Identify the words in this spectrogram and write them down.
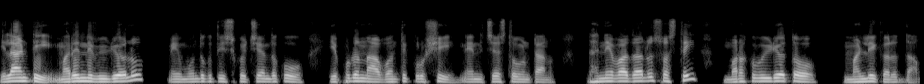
ఇలాంటి మరిన్ని వీడియోలు మీ ముందుకు తీసుకొచ్చేందుకు ఎప్పుడు నా వంతు కృషి నేను చేస్తూ ఉంటాను. ధన్యవాదాలు. స్వస్తి. మరొక వీడియోతో మళ్ళీ కలుద్దాం.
